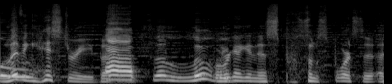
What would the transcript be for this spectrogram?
living history. But, Absolutely. but we're gonna get into sp- some sports to uh,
